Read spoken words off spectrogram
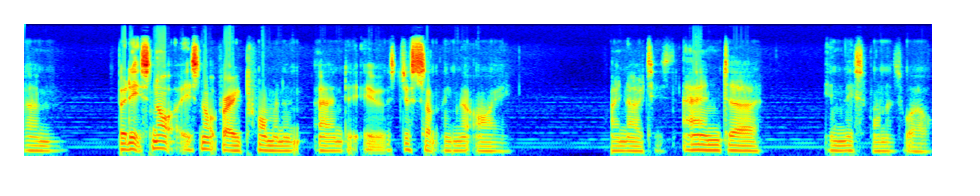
Um, but it's not it's not very prominent, and it was just something that I I noticed, and uh, in this one as well.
